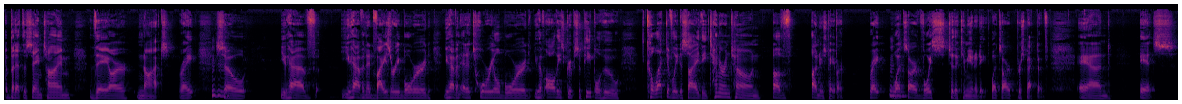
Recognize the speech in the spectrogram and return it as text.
but at the same time, they are not, right? Mm-hmm. So you have you have an advisory board, you have an editorial board, you have all these groups of people who collectively decide the tenor and tone of a newspaper, right? Mm-hmm. What's our voice to the community? What's our perspective? And it's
